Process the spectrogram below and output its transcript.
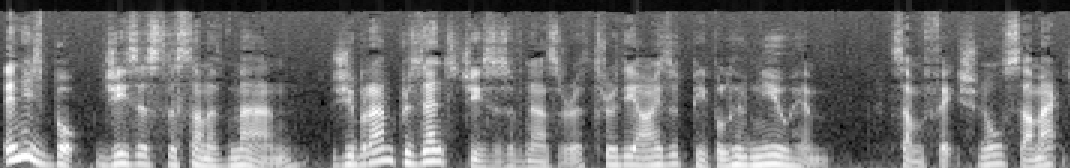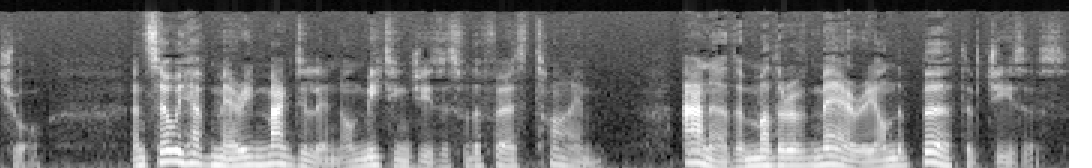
In his book, Jesus the Son of Man, Gibran presents Jesus of Nazareth through the eyes of people who knew him, some fictional, some actual. And so we have Mary Magdalene on meeting Jesus for the first time, Anna, the mother of Mary, on the birth of Jesus,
